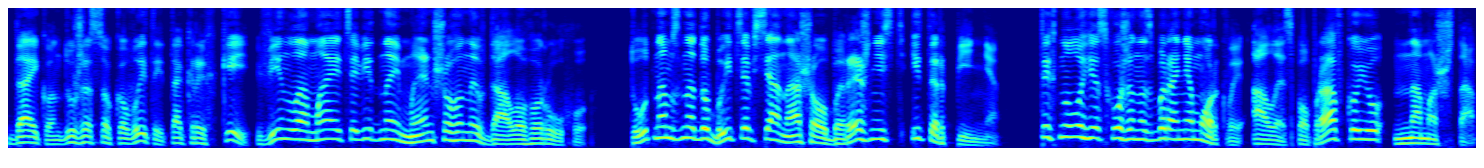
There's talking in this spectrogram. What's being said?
Дайкон дуже соковитий та крихкий, він ламається від найменшого невдалого руху. Тут нам знадобиться вся наша обережність і терпіння. Технологія схожа на збирання моркви, але з поправкою на масштаб.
